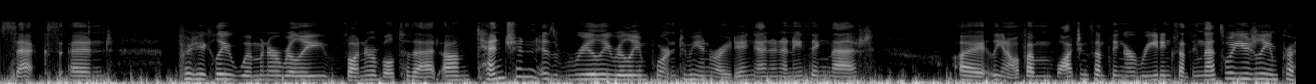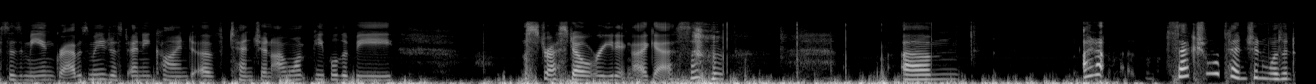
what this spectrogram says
sex and particularly women are really vulnerable to that um, tension is really really important to me in writing and in anything that I, you know, if I'm watching something or reading something, that's what usually impresses me and grabs me. Just any kind of tension. I want people to be stressed out reading, I guess. um, I don't. Sexual tension wasn't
